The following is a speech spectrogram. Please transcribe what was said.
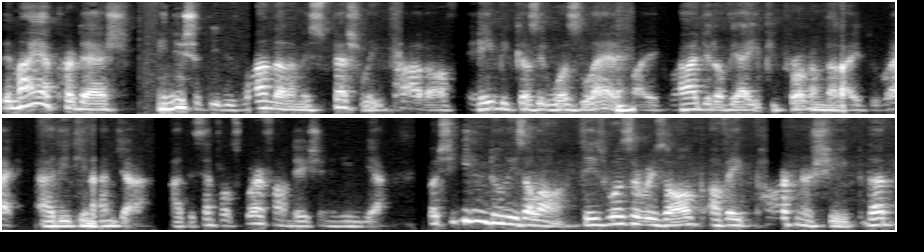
The Madhya Pradesh initiative is one that I'm especially proud of, A, because it was led by a graduate of the IEP program that I direct, Aditi Nanda, at the Central Square Foundation in India. But she didn't do this alone. This was a result of a partnership that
